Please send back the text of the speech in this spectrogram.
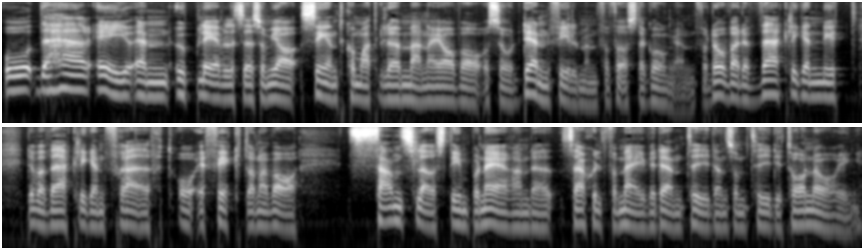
Och det här är ju en upplevelse som jag sent kommer att glömma när jag var och såg den filmen för första gången. För då var det verkligen nytt, det var verkligen fräscht, och effekterna var sanslöst imponerande, särskilt för mig vid den tiden som tidig tonåring.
